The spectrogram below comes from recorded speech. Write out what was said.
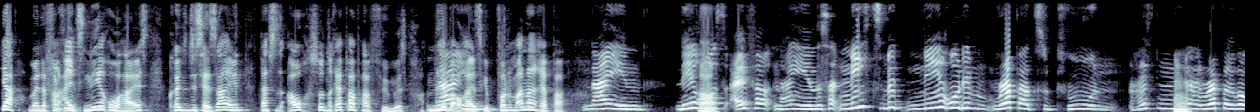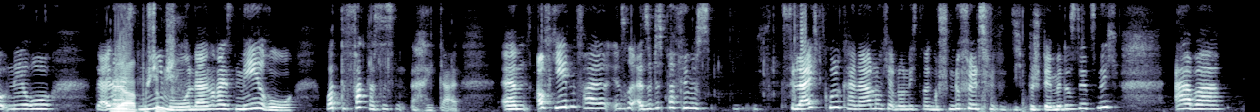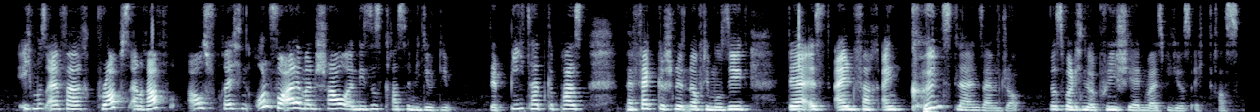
Ja, und wenn er von Auf je- eins Nero heißt, könnte das ja sein, dass es auch so ein Rapper-Parfüm ist und dann aber auch eins gibt von einem anderen Rapper. Nein. Nero Ah. ist einfach. Nein, das hat nichts mit Nero, dem Rapper, zu tun. Heißt ein äh, Rapper überhaupt Nero? Der eine Hm. Ja, heißt bestimmt. Nemo und der andere heißt Mero. What the fuck, was ist denn. Ach, egal. Ähm, auf jeden Fall, also das Parfüm ist vielleicht cool, keine Ahnung, ich habe noch nicht dran geschnüffelt, ich bestelle mir das jetzt nicht. Aber ich muss einfach Props an Raff aussprechen und vor allem an Schau an dieses krasse Video. Die, der Beat hat gepasst, perfekt geschnitten auf die Musik. Der ist einfach ein Künstler in seinem Job. Das wollte ich nur appreciaten, weil das Video ist echt krass.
